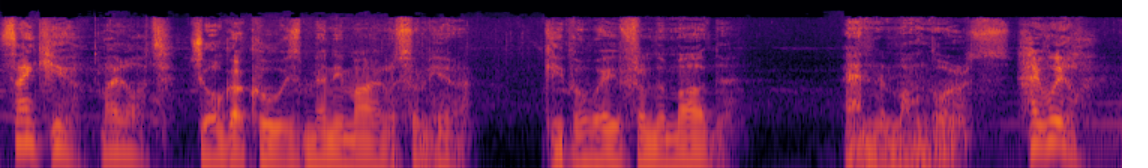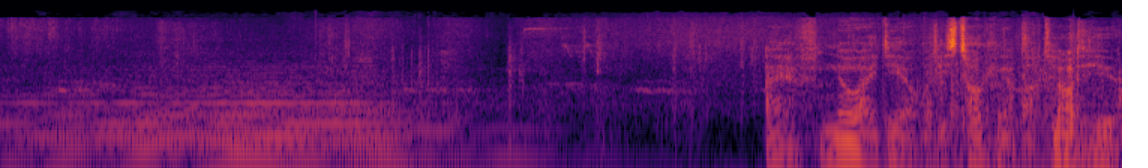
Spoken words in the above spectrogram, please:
Thank you, my lord. Jogaku is many miles from here. Keep away from the mud and the Mongols. I will. I have no idea what he's talking about. Not here.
